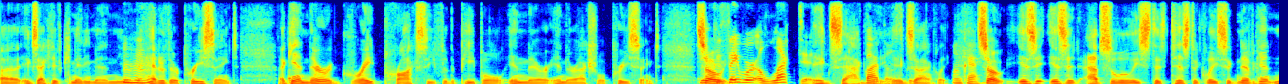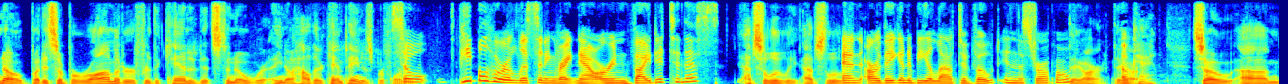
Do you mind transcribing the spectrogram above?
uh, executive committee men, you know, Mm-hmm. the head of their precinct, again, they're a great proxy for the people in their in their actual precinct. So because they were elected. Exactly. by those people. exactly. Okay. So is it is it absolutely statistically significant? No, but it's a barometer for the candidates to know where you know how their campaign is performing. So, people who are listening right now are invited to this, absolutely, absolutely. and are they going to be allowed to vote in the straw poll? They are. They Okay. Are. So um,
